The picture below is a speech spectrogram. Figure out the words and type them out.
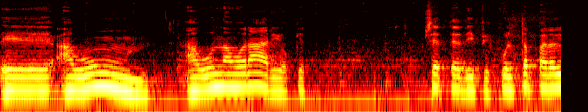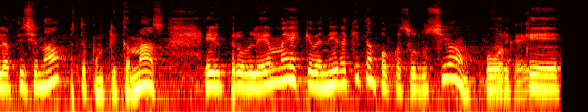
eh, a, un, a un horario que se te dificulta para el aficionado, pues te complica más. El problema es que venir aquí tampoco es solución, porque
